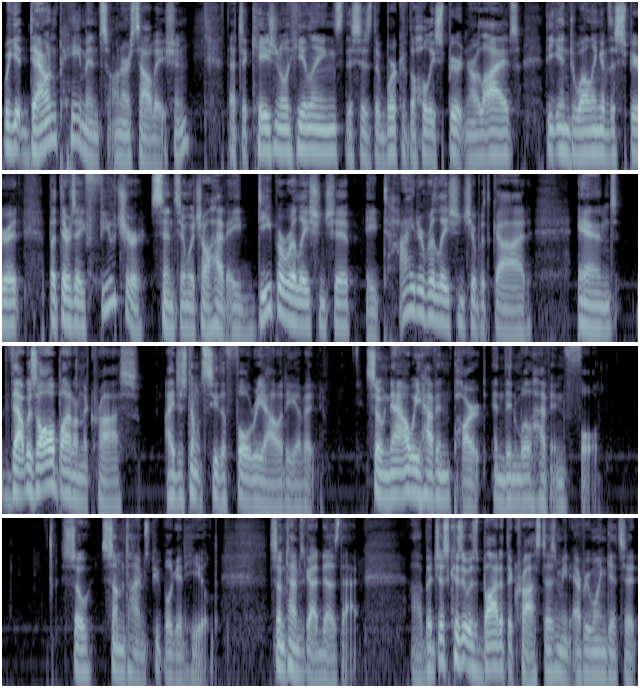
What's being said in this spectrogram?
We get down payments on our salvation. That's occasional healings. This is the work of the Holy Spirit in our lives, the indwelling of the Spirit. But there's a future sense in which I'll have a deeper relationship, a tighter relationship with God, and that was all bought on the cross. I just don't see the full reality of it. So now we have in part, and then we'll have in full. So sometimes people get healed. Sometimes God does that. Uh, but just because it was bought at the cross doesn't mean everyone gets it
